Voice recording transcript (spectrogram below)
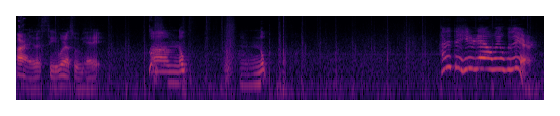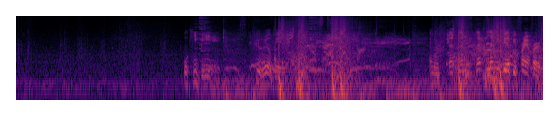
Alright, let's see. Where else would we headed? Um, nope. Nope. How did they hear that all the way over there? Oh, he big. He real big. Let me, let, let, me, let, let me beat up your friend first.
